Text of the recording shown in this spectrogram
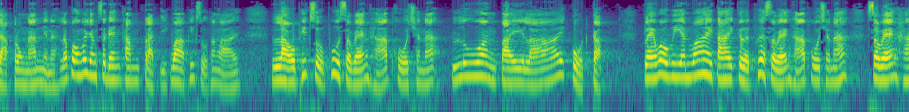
จากตรงนั้นเนี่ยนะแล้วพระองค์ก็ยังแสดงธรรมตรัสอีกว่าภิกษุทั้งหลาย เหล่าภิกษุผู้สแสวงหาโภชนะล่วงไปหลายโกรธกับ แปลว่าเวียนว่ายตายเกิดเพื่อสแสวงหาโภชนะสแสวงหา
